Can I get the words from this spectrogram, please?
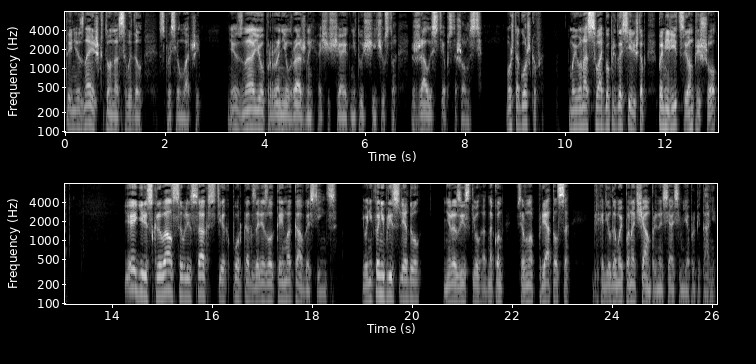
Ты не знаешь, кто нас выдал? — спросил младший. — Не знаю, — проронил ражный, ощущая гнетущие чувства жалости и опустошенности. — Может, Агошков? Мы его на свадьбу пригласили, чтобы помириться, и он пришел. Егерь скрывался в лесах с тех пор, как зарезал каймака в гостинице. Его никто не преследовал, не разыскивал, однако он все равно прятался и приходил домой по ночам, принося семье пропитание.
